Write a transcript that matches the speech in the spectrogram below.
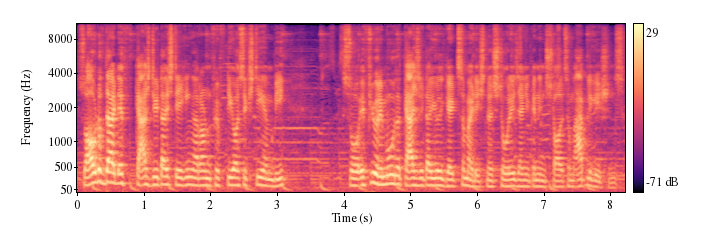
So out of that, if cache data is taking around 50 or 60 MB, so if you remove the cache data, you will get some additional storage and you can install some applications.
